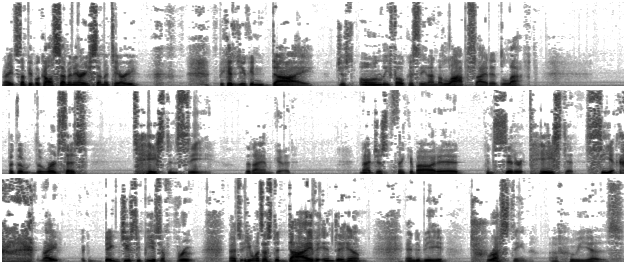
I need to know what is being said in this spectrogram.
Right? Some people call seminary cemetery because you can die just only focusing on the lopsided left. But the, the word says, taste and see that I am good. Not just think about it, consider it, taste it, see it, right? Like a big juicy piece of fruit. That's he wants us to dive into him and to be trusting of who he is.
